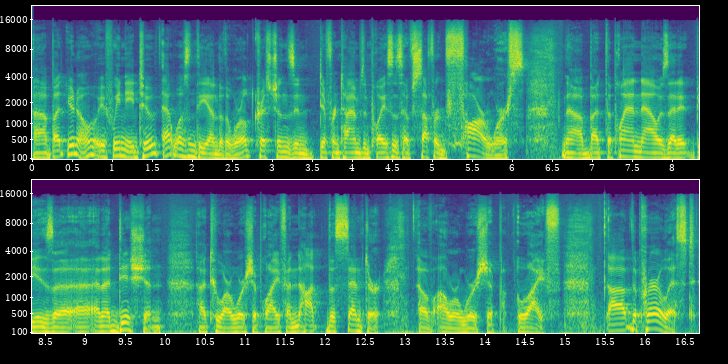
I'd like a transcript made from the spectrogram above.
Uh, but, you know, if we need to, that wasn't the end of the world. Christians in different times and places have suffered far worse. Uh, but the plan now is that it be an addition to our worship life and not the center of our worship life. Uh, the prayer list.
